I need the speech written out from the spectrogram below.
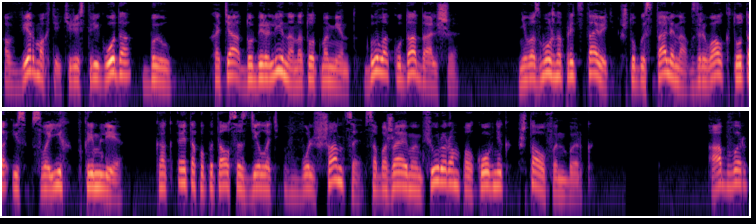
а в вермахте через три года был, хотя до Берлина на тот момент было куда дальше. Невозможно представить, чтобы Сталина взрывал кто-то из своих в Кремле, как это попытался сделать в Вольфшанце с обожаемым фюрером полковник Штауфенберг. Абвер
